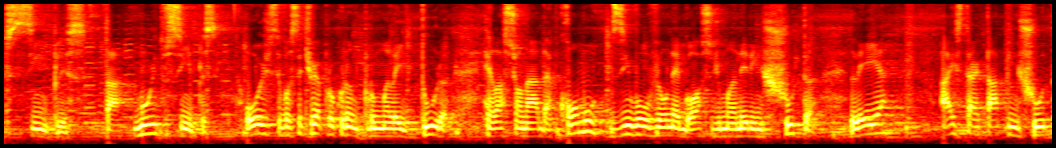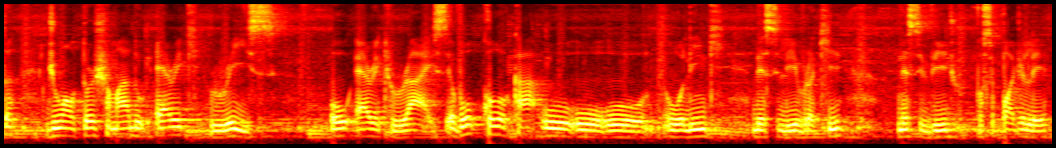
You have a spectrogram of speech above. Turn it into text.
simples, tá? Muito simples. Hoje, se você estiver procurando por uma leitura relacionada a como desenvolver um negócio de maneira enxuta, leia A Startup Enxuta de um autor chamado Eric Ries ou Eric Rice. Eu vou colocar o, o, o, o link desse livro aqui nesse vídeo, você pode ler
